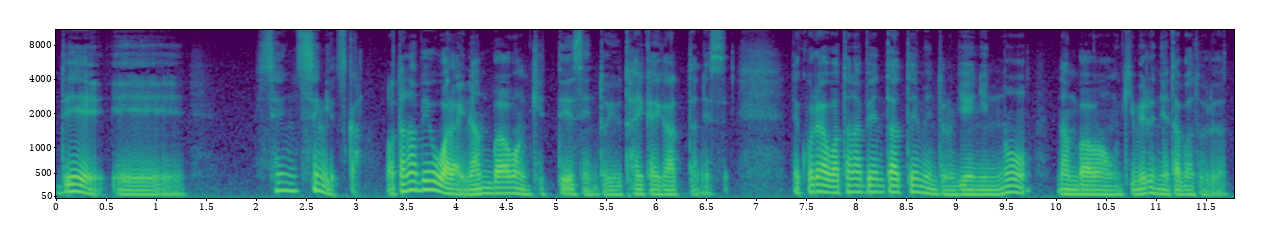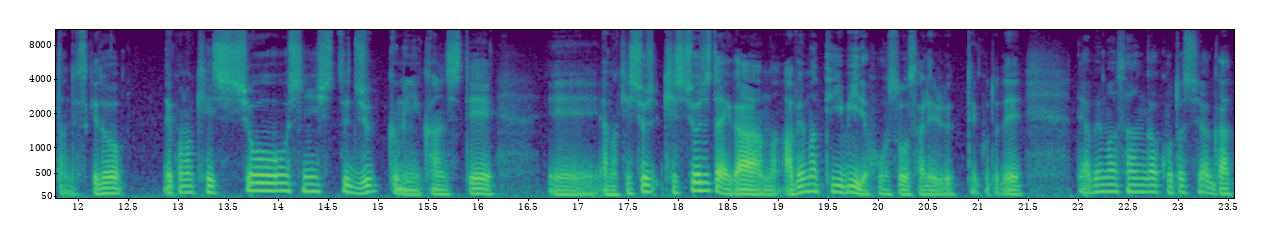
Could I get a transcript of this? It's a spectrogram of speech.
で、えー、先先月か渡辺お笑いナンバーワン決定戦という大会があったんです。でこれは渡辺エンターテインメントの芸人のナンバーワンを決めるネタバトルだったんですけどでこの決勝進出10組に関して、えーあまあ、決勝決勝自体が、まあ、ABEMATV で放送されるっていうことでで ABEMA さんが今年はがっ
